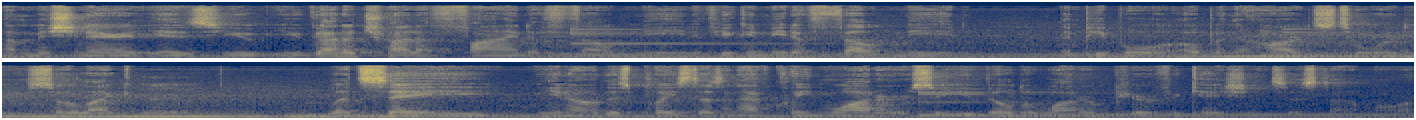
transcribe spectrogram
a, a missionary is you you got to try to find a felt need. If you can meet a felt need then people will open their hearts toward you so like Mm. let's say you know this place doesn't have clean water so you build a water purification system or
